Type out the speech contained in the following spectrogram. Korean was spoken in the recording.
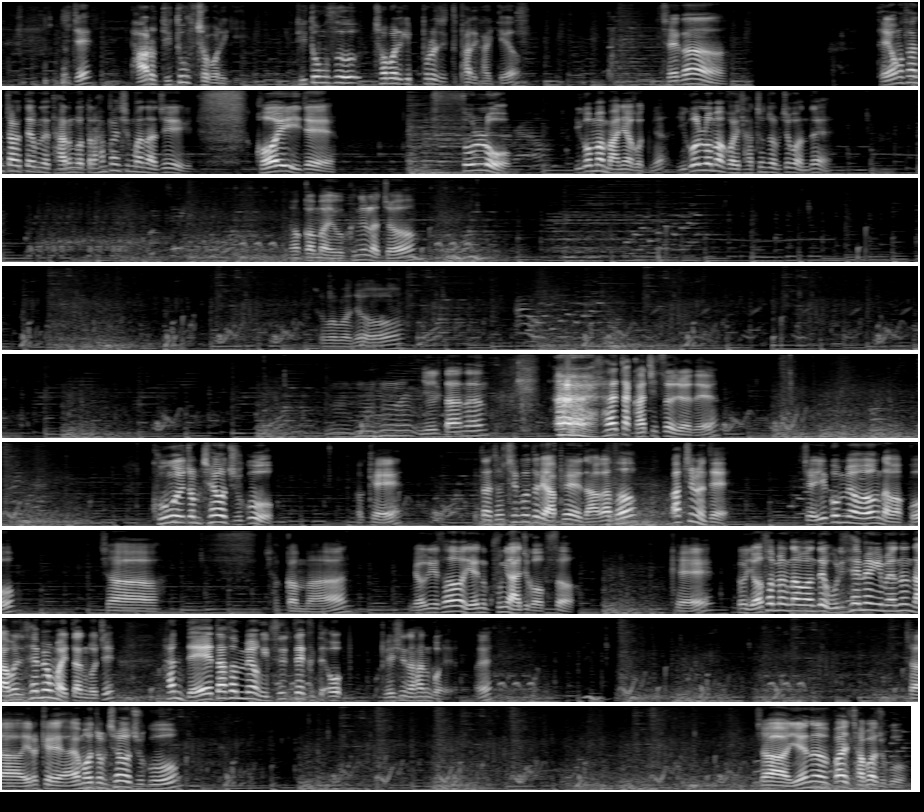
이제 바로 뒤통수 쳐버리기. 뒤통수 쳐버리기 프로젝트 발이 갈게요. 제가 대형 산짝 때문에 다른 것들 한 판씩만 하지 거의 이제 솔로 이것만 많이 하거든요. 이걸로만 거의 4천점 찍었는데. 잠깐만 이거 큰일 났죠 잠깐만요 일단은 살짝 같이 써줘야 돼 궁을 좀 채워주고 오케이 일단 저 친구들이 앞에 나가서 깝치면 돼. 제 일곱 명 남았고. 자, 잠깐만. 여기서 얘는 궁이 아직 없어. 오케이. 그럼 여섯 명 남았는데 우리 세 명이면은 나머지 세 명만 있다는 거지? 한네 다섯 명 있을 때 그때 어 배신을 하는 거예요. 예? 자, 이렇게 에머 좀 채워주고. 자 얘는 빨리 잡아주고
